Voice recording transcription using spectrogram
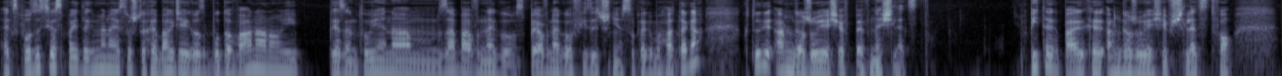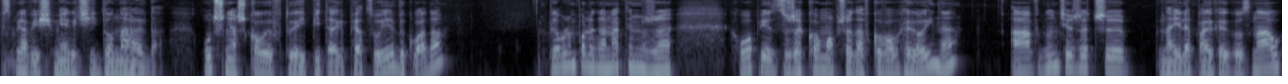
ekspozycja Spidermana jest już trochę bardziej rozbudowana, no i prezentuje nam zabawnego, sprawnego fizycznie superbohatera, który angażuje się w pewne śledztwo. Peter Parker angażuje się w śledztwo w sprawie śmierci Donalda, ucznia szkoły, w której Peter pracuje, wykłada. Problem polega na tym, że chłopiec rzekomo przedawkował heroinę, a w gruncie rzeczy, na ile Parker go znał,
